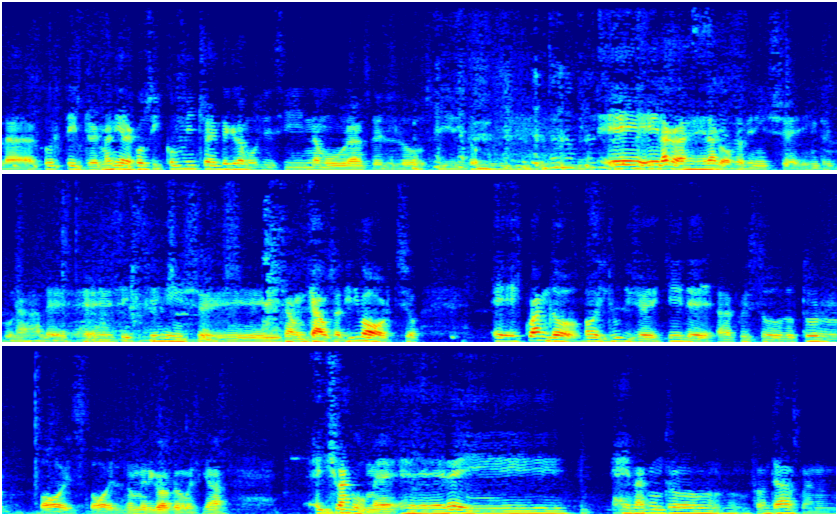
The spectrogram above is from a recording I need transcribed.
la corteggia in maniera così convincente che la moglie si innamora dello spirito. E, e la, la, cosa finisce in tribunale, eh, sì, finisce eh, diciamo, in causa di divorzio. E quando poi il giudice chiede a questo dottor Boyce, Boyle, non mi ricordo come si chiama, e dice ma come, eh, lei eh, va contro un fantasma, non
